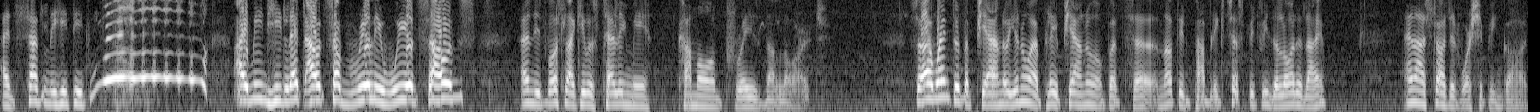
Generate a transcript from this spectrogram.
and suddenly he did I mean he let out some really weird sounds. And it was like he was telling me come on praise the Lord. So I went to the piano. You know I play piano but uh, not in public just between the Lord and I. And I started worshiping God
